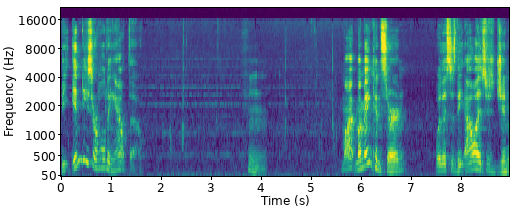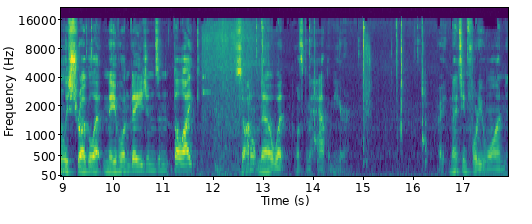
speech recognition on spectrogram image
The Indies are holding out, though. Hmm. My, my main concern with this is the Allies just generally struggle at naval invasions and the like. So I don't know what, what's going to happen here. Alright, 1941.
